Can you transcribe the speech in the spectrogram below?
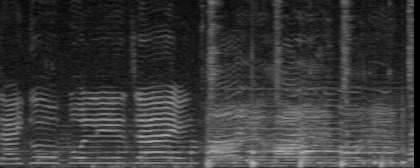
যাই গো বলে যাই। বড়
